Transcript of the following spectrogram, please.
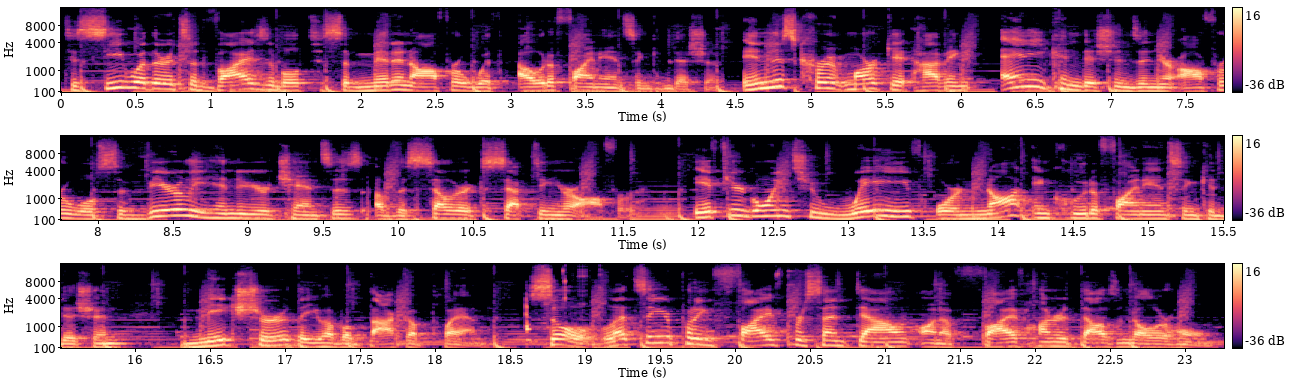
to see whether it's advisable to submit an offer without a financing condition. In this current market, having any conditions in your offer will severely hinder your chances of the seller accepting your offer. If you're going to waive or not include a financing condition, make sure that you have a backup plan. So let's say you're putting 5% down on a $500,000 home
